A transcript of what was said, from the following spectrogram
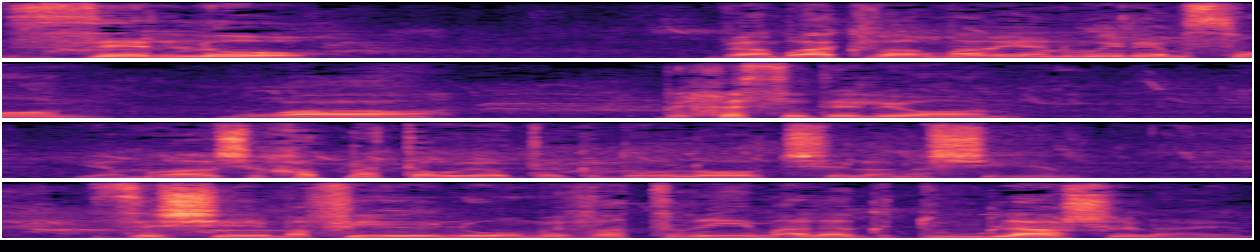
זה לא. ואמרה כבר מריאן וויליאמסון, מורה בחסד עליון, היא אמרה שאחת מהטעויות הגדולות של אנשים זה שהם אפילו מוותרים על הגדולה שלהם,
